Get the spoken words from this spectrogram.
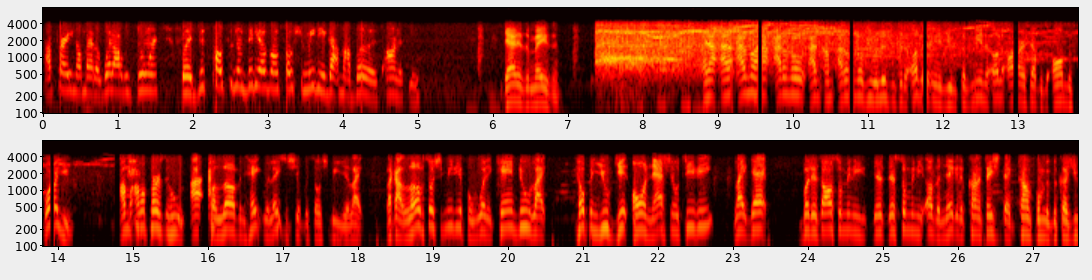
I pray no matter what I was doing, but just posting them videos on social media got my buzz, honestly. That is amazing. And I, I, I don't know. How, I don't know. I, I'm, I don't know if you were listening to the other interview because me and the other artist that was on before you. I'm, I'm a person who I have a love and hate relationship with social media. Like, like I love social media for what it can do, like helping you get on national TV like that. But there's also many there, there's so many other negative connotations that come from it because you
